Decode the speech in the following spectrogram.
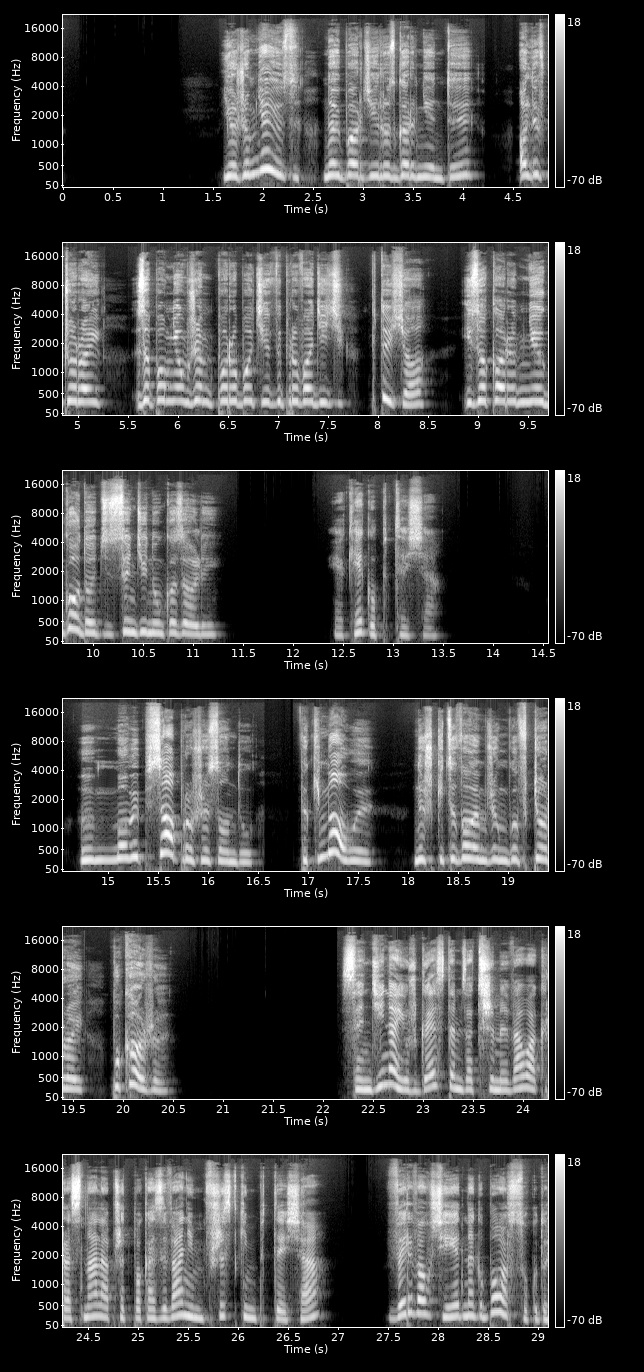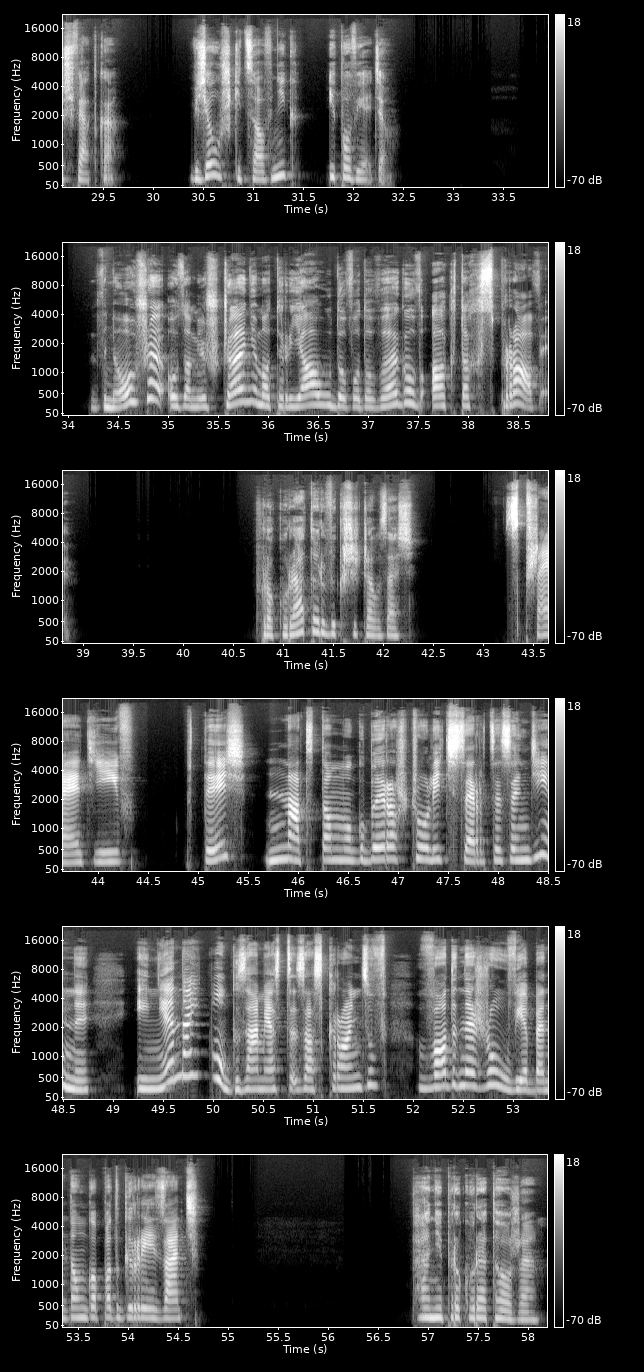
Jerzym nie jest najbardziej rozgarnięty, ale wczoraj zapomniał, żem po robocie wyprowadzić ptysia i za karę mnie godać z sędziną kazali. Jakiego ptysia? Mamy psa, proszę sądu. Taki mały. Naszkicowałem, że go wczoraj pokażę. Sędzina już gestem zatrzymywała krasnala przed pokazywaniem wszystkim ptysia, wyrwał się jednak borsuk do świadka. Wziął szkicownik i powiedział. Wnoszę o zamieszczenie materiału dowodowego w aktach sprawy. Prokurator wykrzyczał zaś. Sprzeciw. Ptyś nadto mógłby rozczulić serce sędziny i nie daj Bóg zamiast zaskrońców wodne żółwie będą go podgryzać. Panie prokuratorze,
